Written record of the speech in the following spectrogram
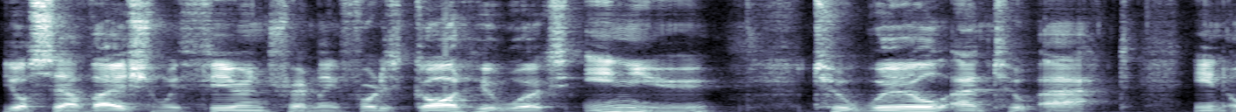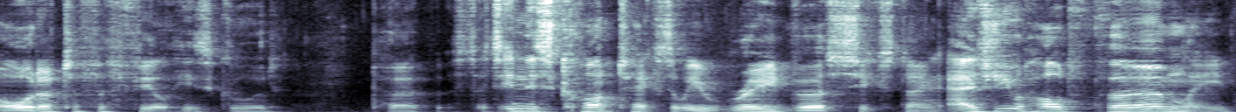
your salvation with fear and trembling, for it is God who works in you to will and to act in order to fulfill his good purpose. It's in this context that we read verse 16 As you hold firmly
